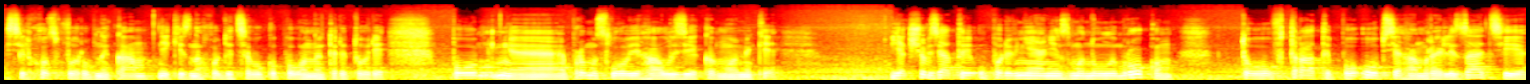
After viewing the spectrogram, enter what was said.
сільхозвиробникам, які знаходяться в окупованій території, по е, промисловій галузі економіки. Якщо взяти у порівнянні з минулим роком, то втрати по обсягам реалізації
